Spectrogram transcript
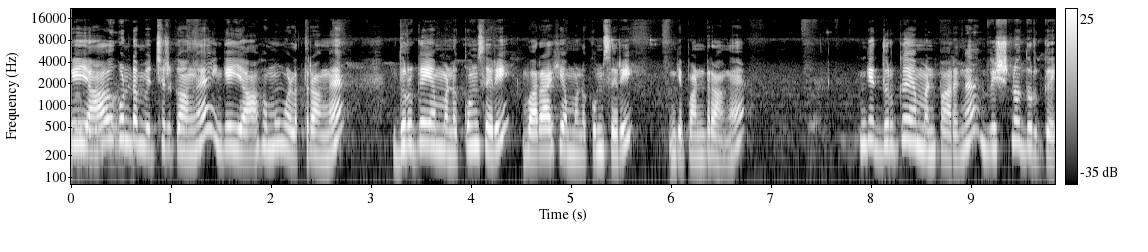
இங்கே யாககுண்டம் வச்சுருக்காங்க. இங்கே யாகமும் வளர்த்துறாங்க. துர்க்கை அம்மனுக்கும் சரி வராகி அம்மனுக்கும் சரி இங்கே பண்ணுறாங்க இங்கே துர்க்கை அம்மன் பாருங்கள் விஷ்ணு துர்க்கை.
